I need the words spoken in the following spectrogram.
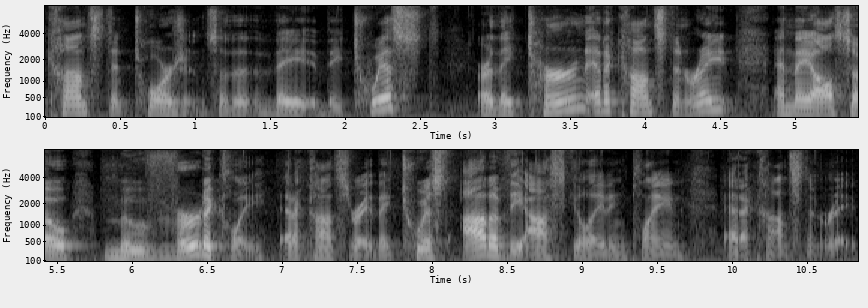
constant torsion. So that they they twist or they turn at a constant rate, and they also move vertically at a constant rate. They twist out of the osculating plane at a constant rate.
